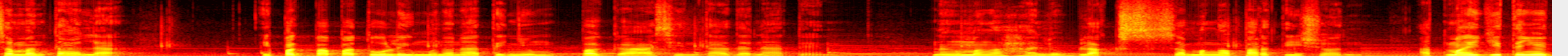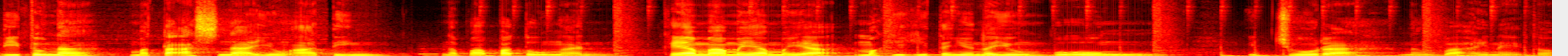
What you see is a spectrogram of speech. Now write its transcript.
Samantala, ipagpapatuloy muna natin yung pag-aasintada natin ng mga hollow blocks sa mga partition. At makikita nyo dito na mataas na yung ating napapatungan. Kaya mamaya-maya makikita nyo na yung buong itsura ng bahay na ito.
